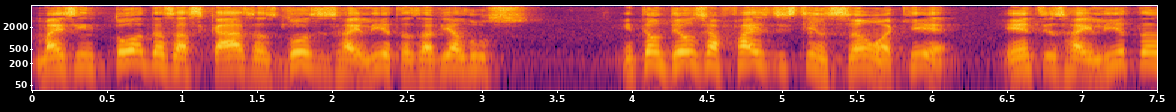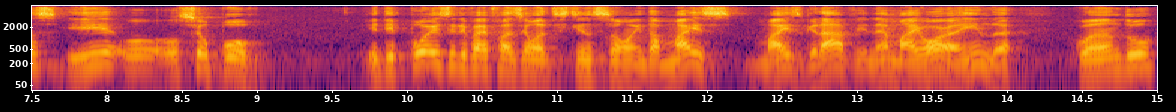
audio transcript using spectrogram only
Mas em todas as casas dos israelitas havia luz. Então Deus já faz distinção aqui entre israelitas e o, o seu povo. E depois ele vai fazer uma distinção ainda mais, mais grave, né, maior ainda, quando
